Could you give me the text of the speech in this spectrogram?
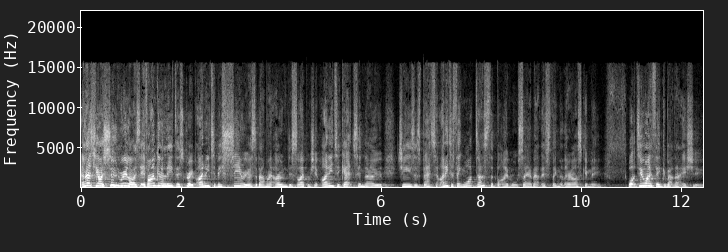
And actually, I soon realized that if I'm going to lead this group, I need to be serious about my own discipleship. I need to get to know Jesus better. I need to think, what does the Bible say about this thing that they're asking me? What do I think about that issue?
